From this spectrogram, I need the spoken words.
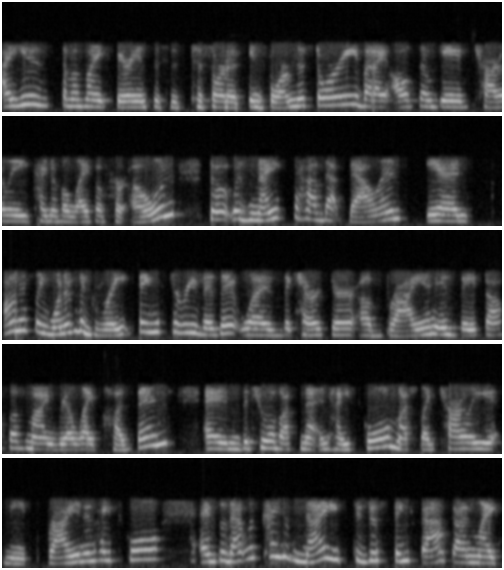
I used some of my experiences to, sort of inform the story, but I also gave Charlie kind of a life of her own. So it was nice to have that balance. And honestly, one of the great things to revisit was the character of Brian is based off of my real life husband. And the two of us met in high school, much like Charlie meets Brian in high school. And so that was kind of nice to just think back on like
